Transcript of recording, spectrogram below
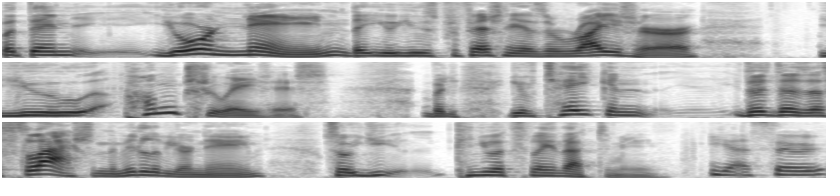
But then your name that you use professionally as a writer, you punctuate it. But you've taken there, there's a slash in the middle of your name. So you can you explain that to me? Yeah, so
